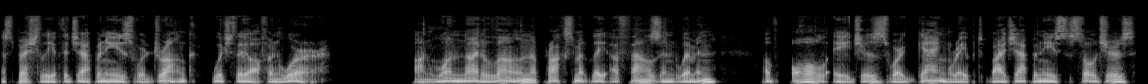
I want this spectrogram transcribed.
especially if the Japanese were drunk, which they often were. On one night alone, approximately a thousand women of all ages were gang raped by Japanese soldiers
